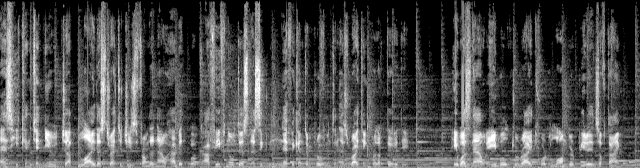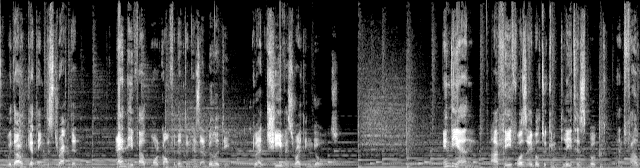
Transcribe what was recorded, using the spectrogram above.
As he continued to apply the strategies from the Now Habit book, Afif noticed a significant improvement in his writing productivity. He was now able to write for longer periods of time without getting distracted and he felt more confident in his ability to achieve his writing goals. In the end, Afif was able to complete his book and felt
